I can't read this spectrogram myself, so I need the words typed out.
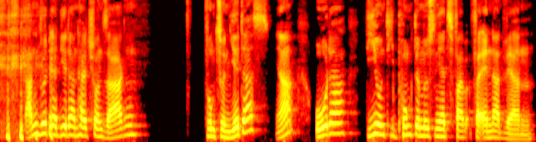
dann wird er dir dann halt schon sagen, funktioniert das, ja? Oder die und die Punkte müssen jetzt ver verändert werden.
